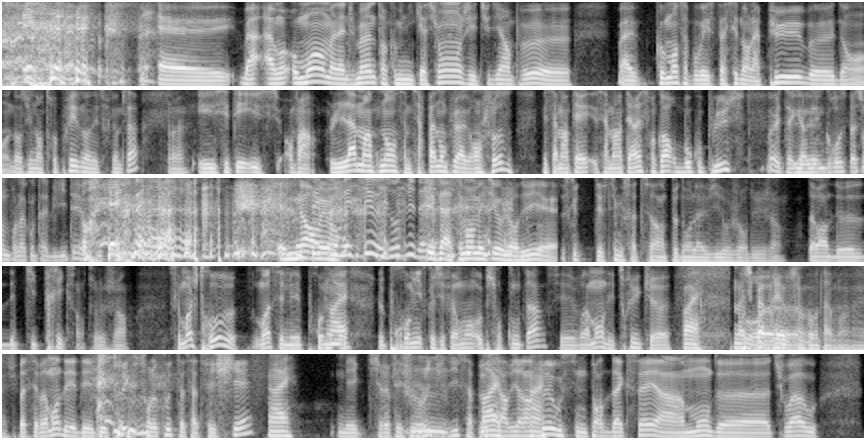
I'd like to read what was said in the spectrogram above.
Euh, bah, à- au moins en management, en communication, j'ai étudié un peu euh, bah, comment ça pouvait se passer dans la pub, euh, dans, dans une entreprise, dans des trucs comme ça. Ouais. Et c'était, enfin, là maintenant, ça me sert pas non plus à grand chose, mais ça m'intéresse, ça m'intéresse encore beaucoup plus. Ouais, t'as gardé une grosse passion pour la comptabilité. Ouais. C'est ton métier aujourd'hui, C'est ça, c'est mon métier aujourd'hui. euh. Est-ce que tu estimes que ça te sert un peu dans la vie aujourd'hui, genre D'avoir de- des petits tricks un peu, genre? Parce que moi, je trouve, moi, c'est mes premiers. Ouais. Le premier, que j'ai fait vraiment option compta, c'est vraiment des trucs. euh, Non, j'ai Pour, pas pris euh, option comptable. moi. Je- bah, c'est vraiment des, des, des trucs, sur le coup, ça te fait chier, Ouais. mais tu y réfléchis aujourd'hui, Mm. tu te dis, ça peut Ouais, servir un ouais. peu, ou c'est une porte d'accès à un monde, euh, tu vois, où,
